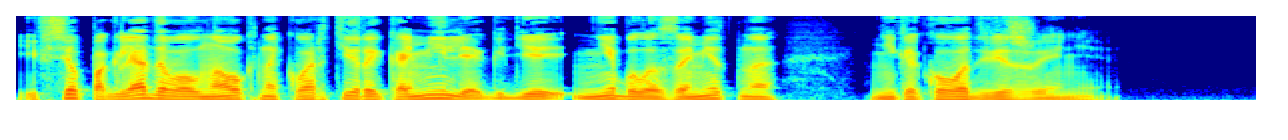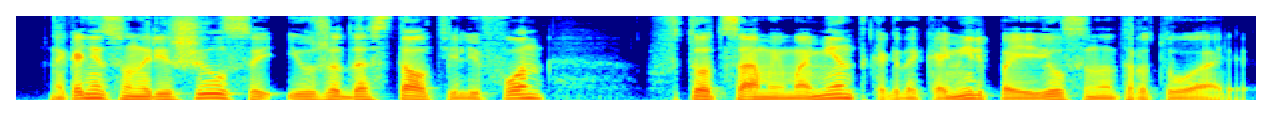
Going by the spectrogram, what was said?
и все поглядывал на окна квартиры Камиля, где не было заметно никакого движения. Наконец он решился и уже достал телефон в тот самый момент, когда Камиль появился на тротуаре.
